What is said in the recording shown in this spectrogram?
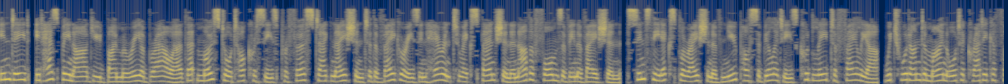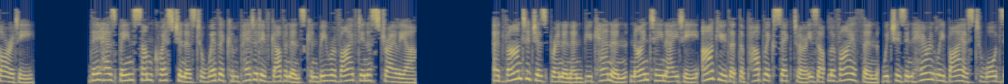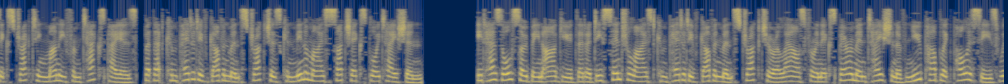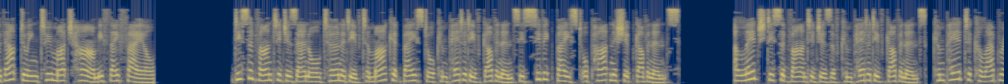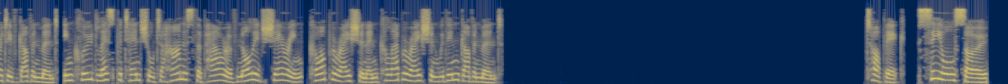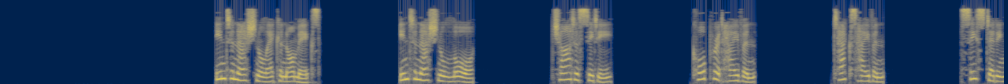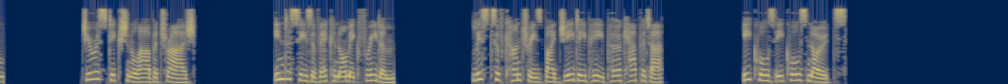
Indeed, it has been argued by Maria Brauer that most autocracies prefer stagnation to the vagaries inherent to expansion and other forms of innovation, since the exploration of new possibilities could lead to failure, which would undermine autocratic authority. There has been some question as to whether competitive governance can be revived in Australia. Advantages Brennan and Buchanan 1980 argue that the public sector is a «leviathan» which is inherently biased towards extracting money from taxpayers, but that competitive government structures can minimize such exploitation. It has also been argued that a decentralized competitive government structure allows for an experimentation of new public policies without doing too much harm if they fail. Disadvantages An alternative to market-based or competitive governance is civic-based or partnership governance. Alleged disadvantages of competitive governance, compared to collaborative government, include less potential to harness the power of knowledge sharing, cooperation and collaboration within government. See also International economics International law Charter city Corporate haven Tax haven Seasteading Jurisdictional arbitrage Indices of economic freedom Lists of countries by GDP per capita Notes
